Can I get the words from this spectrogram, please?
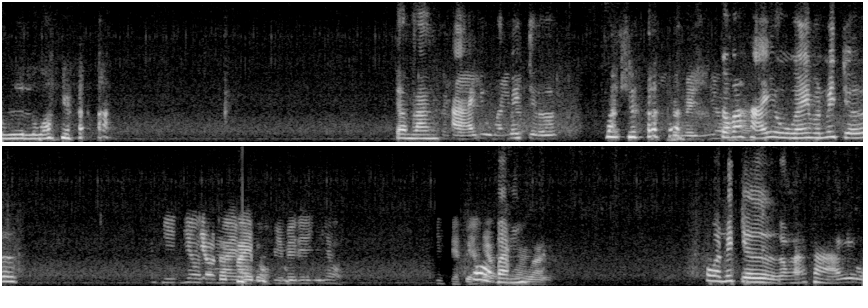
มือล้วงอยู่กำลังหาอยู่มันไม่เจอ มันไม่เยี่ยวกำลังหาอยู่ไงมันไม่เจอพี่เยี่ยวทำไมบอกพี่ไม่ได้เยี่ยวพี่เสียพวกมันเพราะมันไม่เจอกำลังหาอยู่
